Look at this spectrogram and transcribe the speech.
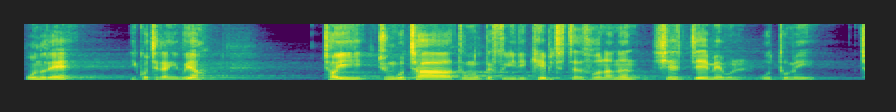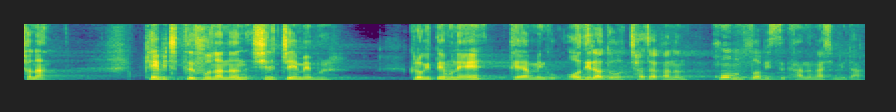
오늘의 입고 차량이고요. 저희 중고차 등록 대수 1위 KB차트 후원하는 실제 매물 오토메이 천안 KB차트 후원하는 실제 매물 그렇기 때문에 대한민국 어디라도 찾아가는 홈 서비스 가능하십니다.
